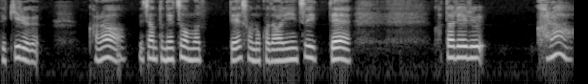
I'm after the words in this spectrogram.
できるから、ちゃんと熱を持って、ってそのこだわりについて語れるから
